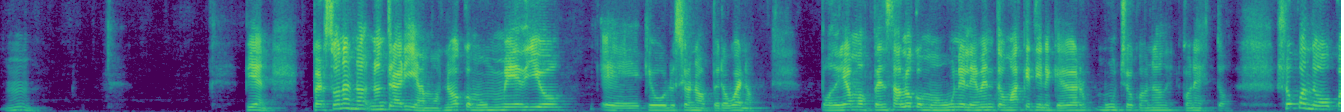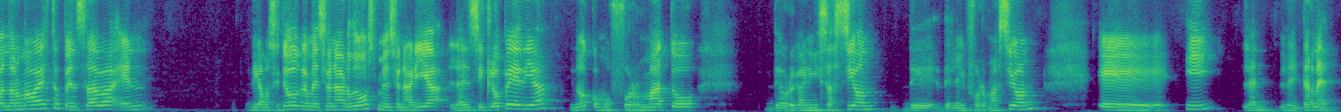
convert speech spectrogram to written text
Mm. Bien, personas no, entraríamos, ¿no? Como un medio eh, que evolucionó, pero bueno, podríamos pensarlo como un elemento más que tiene que ver mucho con, esto. Yo cuando, cuando armaba esto pensaba en digamos, si tengo que mencionar dos, mencionaría la enciclopedia, ¿no? Como formato de organización de, la información eh, y la, Internet,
